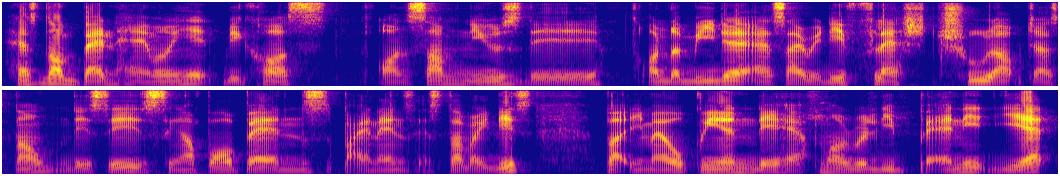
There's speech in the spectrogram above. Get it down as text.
has not banned hammering it because on some news they on the media as I already flashed throughout just now they say Singapore bans Binance and stuff like this but in my opinion they have not really banned it yet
